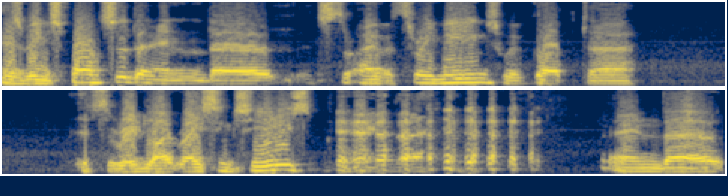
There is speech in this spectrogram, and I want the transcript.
has been sponsored, and uh, it's th- over three meetings. We've got uh, it's the red light racing series, and, uh, and uh,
